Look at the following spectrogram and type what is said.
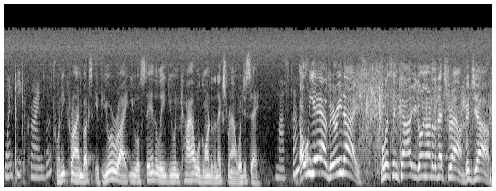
20 crime bucks. 20 crime bucks. If you are right, you will stay in the lead. You and Kyle will go on to the next round. What'd you say? Moscow. Oh, yeah, very nice. Melissa and Kyle, you're going on to the next round. Good job.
